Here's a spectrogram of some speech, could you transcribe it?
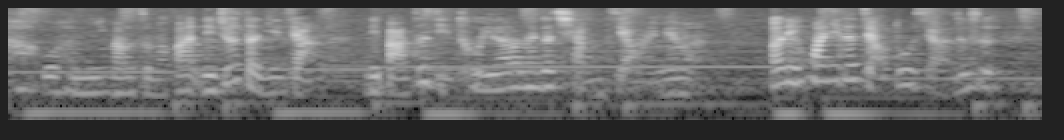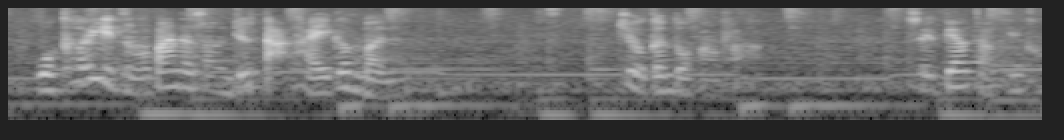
啊，我很迷茫怎么办？你就等于讲你把自己推到那个墙角里面嘛，而你换一个角度讲，就是我可以怎么办的时候，你就打开一个门，就有更多方法，所以不要找借口。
